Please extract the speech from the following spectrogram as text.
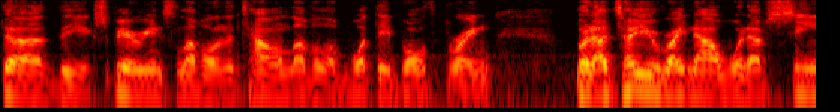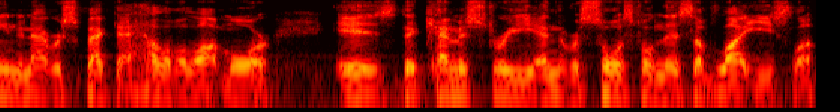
the the experience level and the talent level of what they both bring. But I'll tell you right now, what I've seen and I respect a hell of a lot more is the chemistry and the resourcefulness of La Isla.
